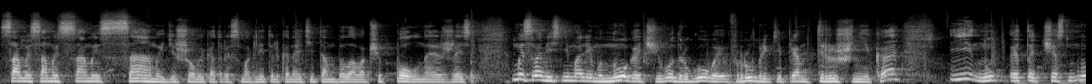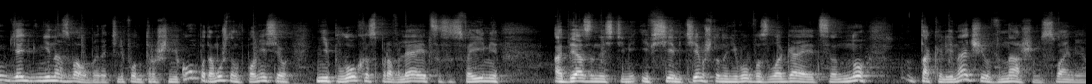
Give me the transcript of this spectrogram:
самый-самый-самый-самый дешевый, который смогли только найти, там была вообще полная жесть. Мы с вами снимали много чего другого в рубрике прям трешника, и, ну, это, честно, ну, я не назвал бы этот телефон трошником, потому что он вполне себе неплохо справляется со своими обязанностями и всем тем, что на него возлагается. Но так или иначе, в нашем с вами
